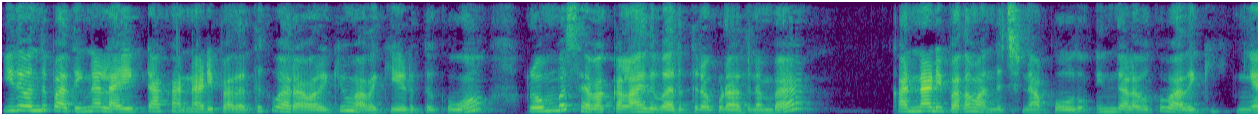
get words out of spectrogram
இது வந்து பார்த்திங்கன்னா லைட்டாக கண்ணாடி பதத்துக்கு வர வரைக்கும் வதக்கி எடுத்துக்குவோம். ரொம்ப செவக்கெல்லாம் இது வறுத்துடக்கூடாது நம்ம. கண்ணாடி பதம் வந்துச்சுன்னா போதும். இந்த அளவுக்கு வதக்கிக்கிங்க.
